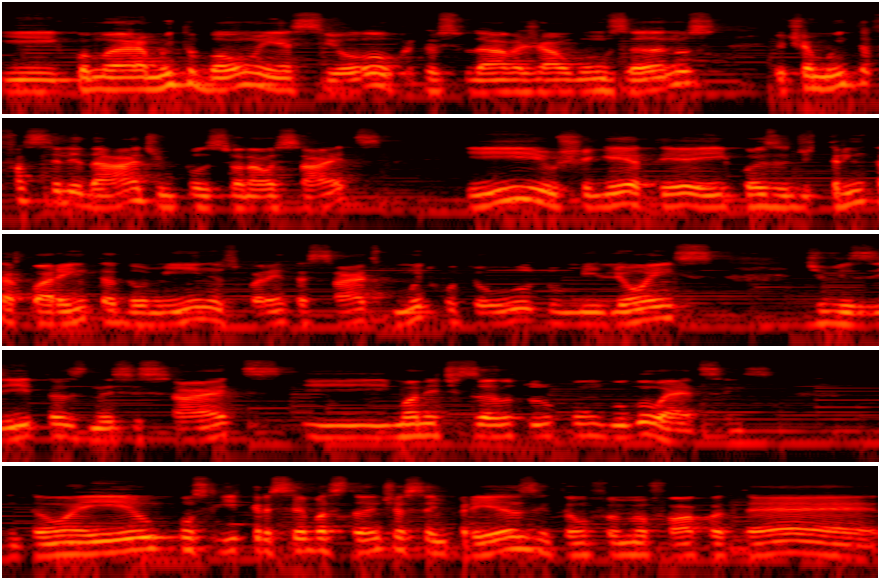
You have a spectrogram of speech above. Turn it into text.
e como eu era muito bom em SEO, porque eu estudava já há alguns anos, eu tinha muita facilidade em posicionar os sites e eu cheguei a ter aí coisa de 30, 40 domínios, 40 sites, muito conteúdo, milhões de visitas nesses sites e monetizando tudo com o Google AdSense. Então aí eu consegui crescer bastante essa empresa, então foi meu foco até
